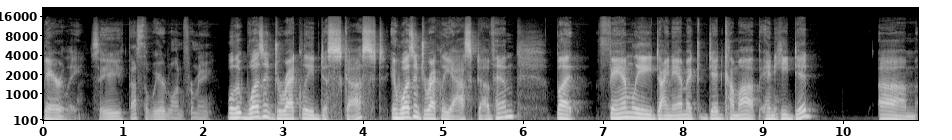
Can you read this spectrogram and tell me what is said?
barely See, that's the weird one for me. Well, it wasn't directly discussed. It wasn't directly asked of him, but family dynamic did come up and he did um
